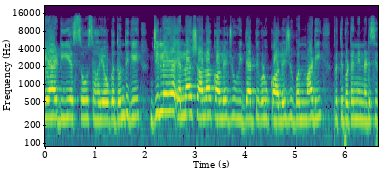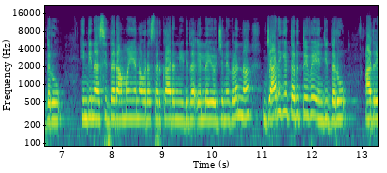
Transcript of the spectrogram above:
ಎಐಡಿಎಸ್ಒ ಸಹಯೋಗದೊಂದಿಗೆ ಜಿಲ್ಲೆಯ ಎಲ್ಲಾ ಶಾಲಾ ಕಾಲೇಜು ವಿದ್ಯಾರ್ಥಿಗಳು ಕಾಲೇಜು ಬಂದ್ ಮಾಡಿ ಪ್ರತಿಭಟನೆ ನಡೆಸಿದರು. ಹಿಂದಿನ ಸಿದ್ದರಾಮಯ್ಯನವರ ಸರ್ಕಾರ ನೀಡಿದ ಎಲ್ಲ ಯೋಜನೆಗಳನ್ನು ಜಾರಿಗೆ ತರುತ್ತೇವೆ ಎಂದಿದ್ದರು. ಆದರೆ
